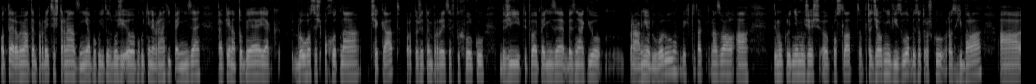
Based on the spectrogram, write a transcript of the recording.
Od té doby má ten prodejce 14 dní a pokud ti to zboží, eh, pokud ti nevrátí peníze, tak je na tobě, jak dlouho jsi ochotná čekat, protože ten prodejce v tu chvilku drží ty tvoje peníze bez nějakého právního důvodu, bych to tak nazval, a ty mu klidně můžeš eh, poslat předžalobní výzvu, aby se to trošku rozhýbala a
